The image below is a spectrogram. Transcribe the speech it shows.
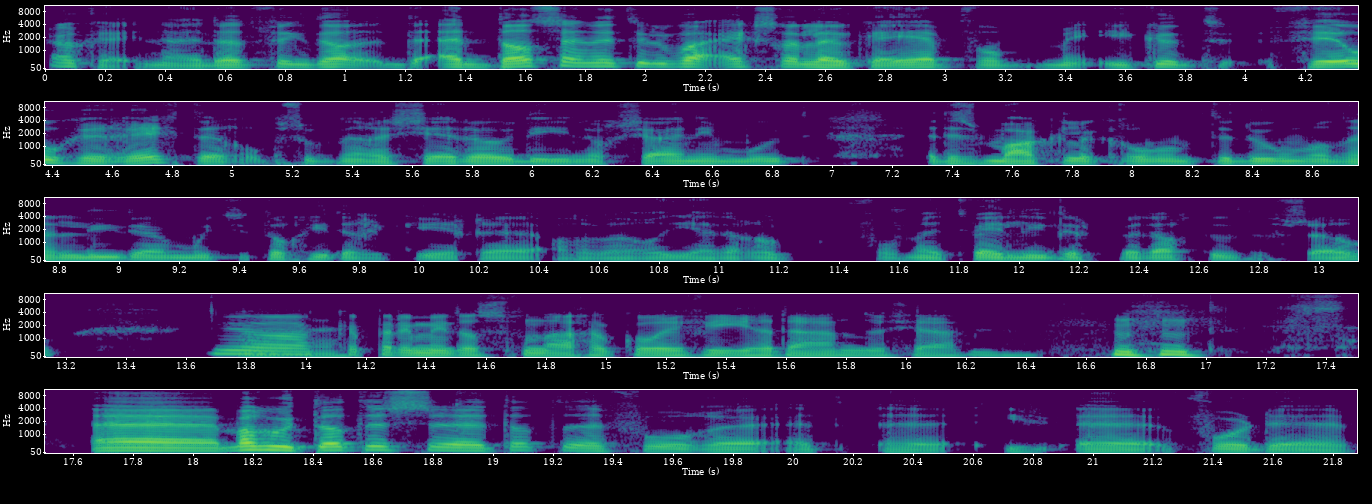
Oké, nou dat vind ik dat. En dat zijn natuurlijk wel extra leuk. Hè? Je, hebt wat meer- je kunt veel gerichter op zoek naar een shadow die nog shiny moet. Het is makkelijker om hem te doen, want een leader moet je toch iedere keer. eh alhoewel jij er ook volgens mij twee leaders per dag doet of zo. Ja, Maar, eh, ik heb er inmiddels vandaag ook alweer vier gedaan. Dus ja. Eh, maar goed, dat is eh, dat eh, voor, eh, het, eh, i- eh, voor de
